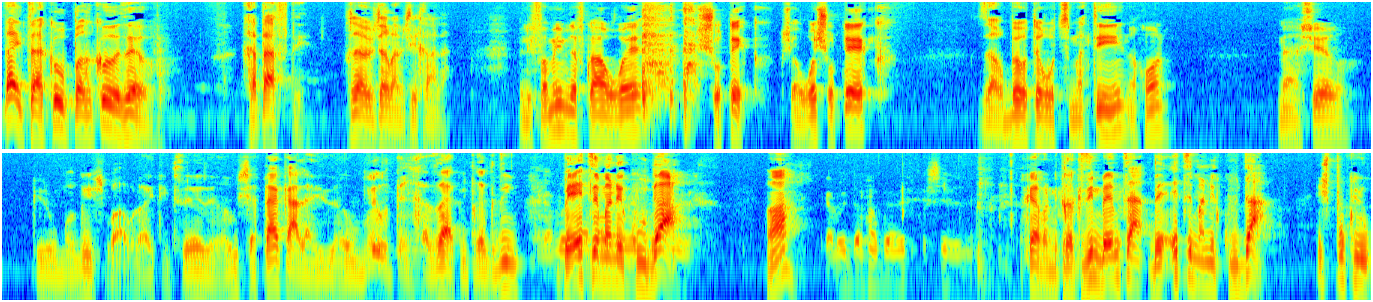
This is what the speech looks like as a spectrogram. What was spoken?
די, צעקו, פרקו, זהו. חטפתי. עכשיו אפשר להמשיך הלאה. ולפעמים דווקא ההורה שותק. כשההורה שותק, זה הרבה יותר עוצמתי, נכון? מאשר, כאילו, הוא מרגיש, וואו, אולי הייתי בסדר, הוא שתק עליי, זה הרבה יותר חזק, מתרכזים בעצם הנקודה. מה? גם לא יודע מה באמת חושב. כן, אבל מתרכזים באמצע, בעצם הנקודה. יש פה כאילו,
